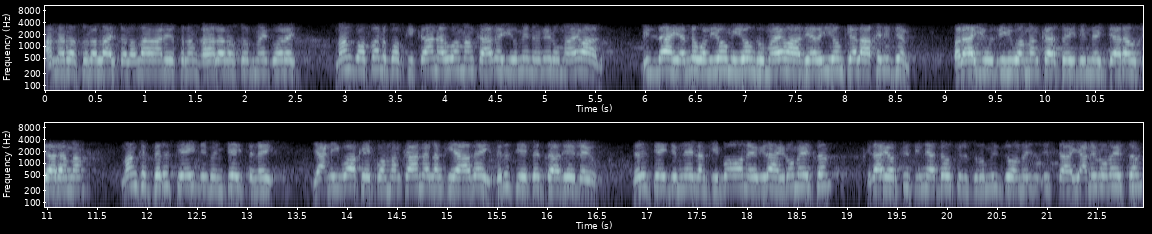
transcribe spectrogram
ana rasuul alahi sala allahu alayه wasalam qaala rasul may golay man gofal gofki kana huwa man kaaga yuminu ni rumaayo haad bilahi ala walyawmi yom rumaayo haadi yomki alaakhiri dem falaa yudihi wa man kaaso ay dhibnay jaarahu jaarama manka darisi ay dhibin jaysnay yani wa kay man kana lanki haaday darisi ay badbaadiy lay darisi ay dhibnay lankiba oona ilahay rumaysan. Ilahay hortis ini adawtis rumidoon isa yani rumaysan.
